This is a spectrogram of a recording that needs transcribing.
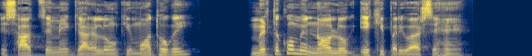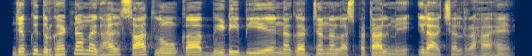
इस हादसे में ग्यारह लोगों की मौत हो गई। मृतकों में नौ लोग एक ही परिवार से हैं, जबकि दुर्घटना में घायल सात लोगों का बीडीबीए नगर जनरल अस्पताल में इलाज चल रहा है।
